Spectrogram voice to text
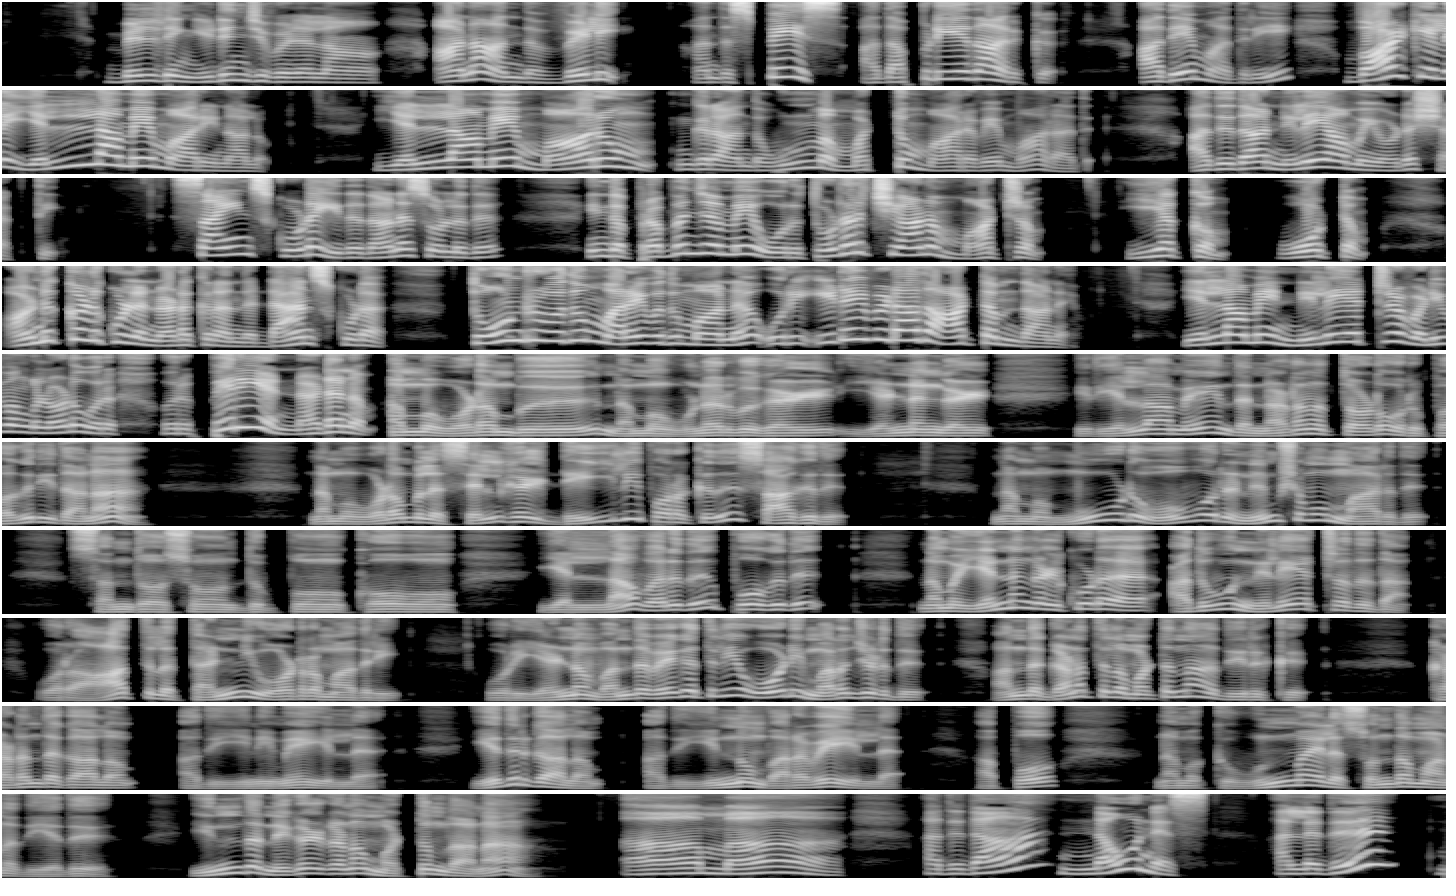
பில்டிங் இடிஞ்சு விழலாம். ஆனா அந்த வெளி அந்த ஸ்பேஸ் அது அப்படியே தான் இருக்கு. அதே மாதிரி வாழ்க்கையில எல்லாமே மாறினாலும் எல்லாமே மாறும்ங்கிற அந்த உண்மை மட்டும் மாறவே மாறாது. அதுதான் நிலையாமையோட சக்தி. சயின்ஸ் கூட இதை தானே சொல்லுது. இந்த பிரபஞ்சமே ஒரு தொடர்ச்சியான மாற்றம் இயக்கம் ஓட்டம் அணுக்களுக்குள்ள நடக்கிற அந்த டான்ஸ் கூட தோன்றுவதும் மறைவதுமான ஒரு இடைவிடாத ஆட்டம் தானே. எல்லாமே நிலையற்ற வடிவங்களோட ஒரு ஒரு பெரிய நடனம். நம்ம உடம்பு நம்ம உணர்வுகள் எண்ணங்கள் இது எல்லாமே இந்த நடனத்தோட ஒரு பகுதி தானா? நம்ம உடம்புல செல்கள் டெய்லி பிறக்குது சாகுது. நம்ம மூடு ஒவ்வொரு நிமிஷமும் மாறுது. சந்தோஷம் துப்பம் கோவம் எல்லாம் வருது போகுது. நம்ம எண்ணங்கள் கூட அதுவும் நிலையற்றது தான். ஒரு ஆத்துல தண்ணி ஓடுற மாதிரி. ஒரு எண்ணம் வந்த வேகத்திலேயே ஓடி மறைஞ்சிடுது. அந்த கணத்துல மட்டும்தான் அது இருக்கு. கடந்த காலம் அது இனிமே இல்ல. எதிர்காலம் அது இன்னும் வரவே இல்ல. அப்போ நமக்கு உண்மையில சொந்தமானது எது? இந்த நிகழ்கணம் மட்டும்தானா? ஆமா. அதுதான் நௌனஸ் அல்லது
